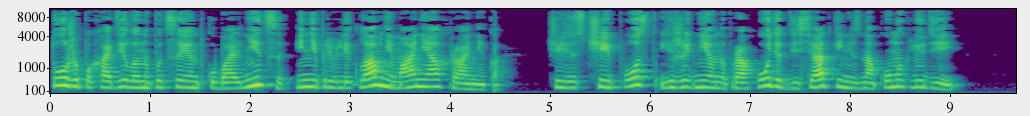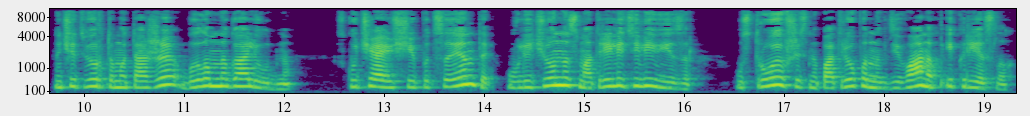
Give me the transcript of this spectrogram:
тоже походила на пациентку больницы и не привлекла внимания охранника, через чей пост ежедневно проходят десятки незнакомых людей. На четвертом этаже было многолюдно. Скучающие пациенты увлеченно смотрели телевизор, устроившись на потрепанных диванах и креслах,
